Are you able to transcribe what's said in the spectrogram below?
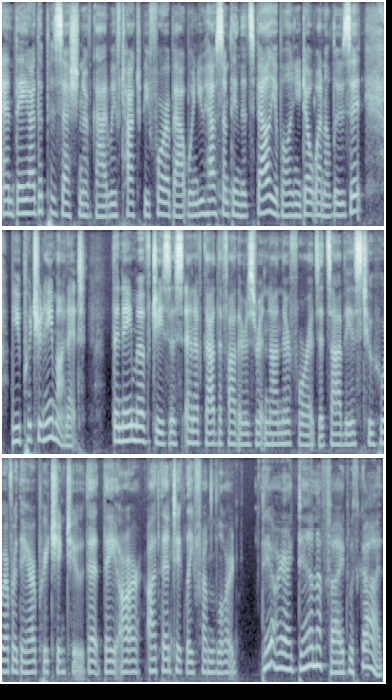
and they are the possession of God. We've talked before about when you have something that's valuable and you don't want to lose it, you put your name on it. The name of Jesus and of God the Father is written on their foreheads. It's obvious to whoever they are preaching to that they are authentically from the Lord. They are identified with God.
